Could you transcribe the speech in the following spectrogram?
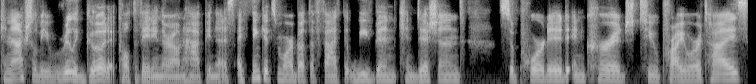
can actually be really good at cultivating their own happiness. I think it's more about the fact that we've been conditioned, supported, encouraged to prioritize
